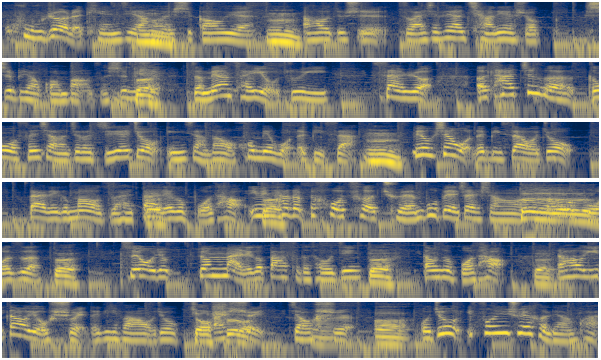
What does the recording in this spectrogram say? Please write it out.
酷热的天气，然后也是高原，嗯。然后就是紫外线非常强烈的时候，是不是要光膀子？是不是怎么样才有助于散热？而他这个跟我分享的这个，直接就影响到我后面我的比赛，嗯，没有像我的比赛，我就戴了一个帽子，还戴了一个脖套，因为对它的后侧全部被晒伤了，包括脖子，对。所以我就专门买了一个 buff 的头巾，对。当做脖套，对。然后一到有水的地方，我就把水浇湿，啊，我就风一吹很凉快。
